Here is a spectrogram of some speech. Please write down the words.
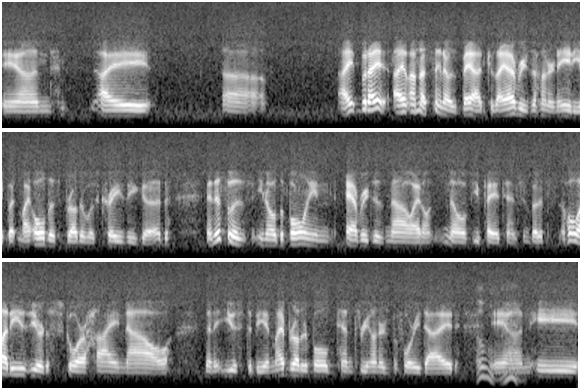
and I, uh, I, but I, I, I'm not saying I was bad because I averaged 180, but my oldest brother was crazy good. And this was, you know, the bowling averages now. I don't know if you pay attention, but it's a whole lot easier to score high now than it used to be. And my brother bowled 10 300s before he died, Oh, and man. he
